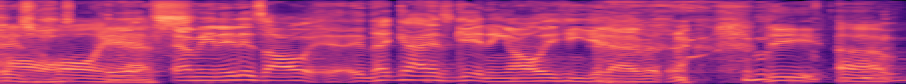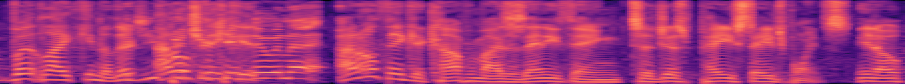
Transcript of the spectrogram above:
is hauling it- ass. I mean, it is all that guy is getting all he can get out of it. the uh, but like you know, there, Did you I don't picture think it, doing that? I don't think it compromises anything to just pay stage points. You know,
